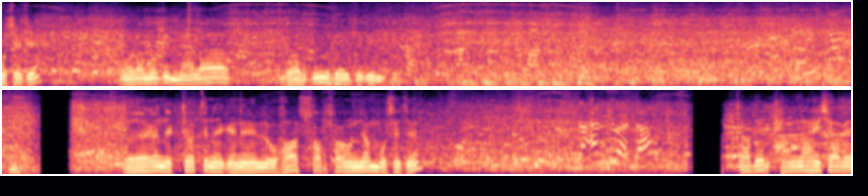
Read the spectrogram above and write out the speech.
বসেছে। মোটামুটি মেলা ভরপুর হয়েছে কিন্তু। এখানে দেখতে পাচ্ছেন, এখানে লোহার সব সরঞ্জাম বসেছে। বাচ্চাদের খেলনা হিসাবে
